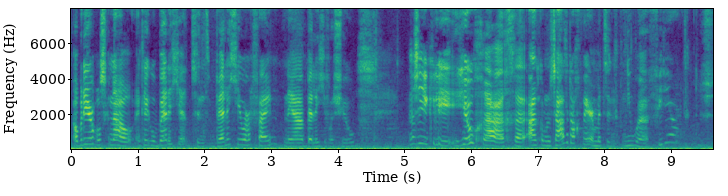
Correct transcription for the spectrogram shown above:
Abonneer op ons kanaal en klik op het belletje. Ik vind het belletje heel erg fijn. Nou ja, het belletje van Jules. Dan zie ik jullie heel graag eh, aankomende zaterdag weer met een nieuwe video. Dus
